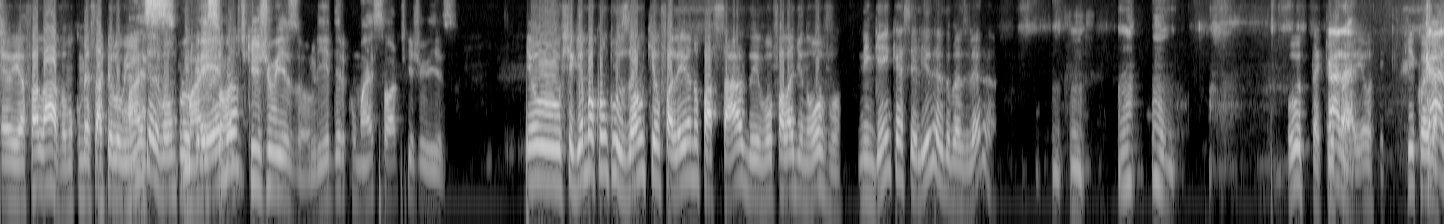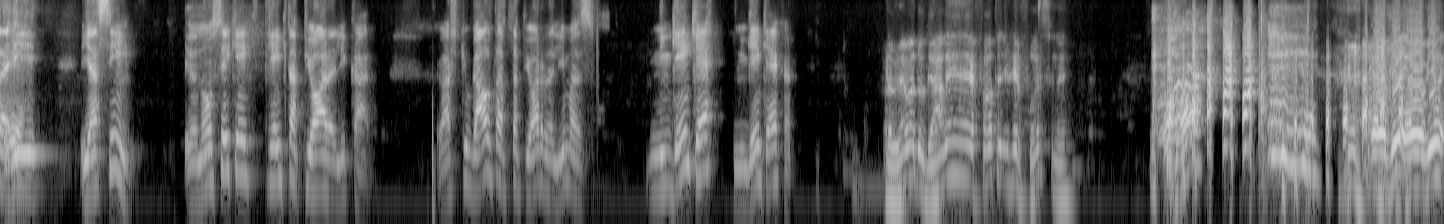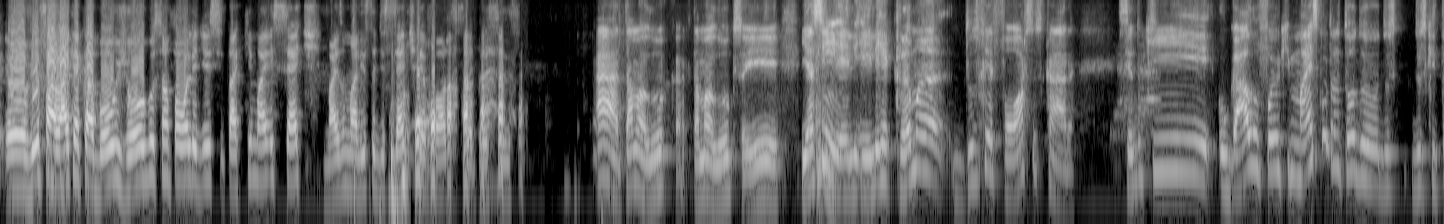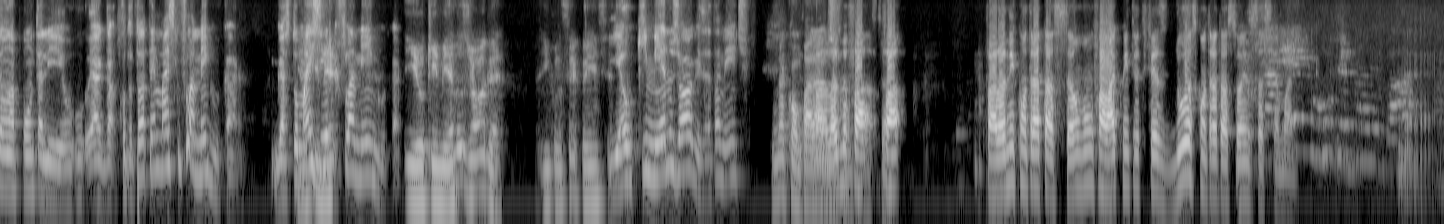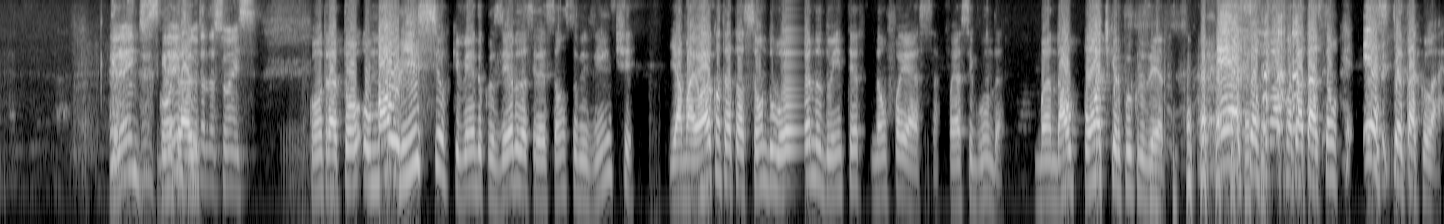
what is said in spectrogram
Eu ia falar, vamos começar pelo mais, Inter, vamos pro mais Grêmio. Mais sorte que juízo, líder com mais sorte que juízo. Eu cheguei a uma conclusão que eu falei ano passado e vou falar de novo. Ninguém quer ser líder do brasileiro? Hum, hum, hum. Puta que cara, pariu. Que coisa Cara, feia. e, e assim, eu não sei quem, quem que tá pior ali, cara. Eu acho que o Galo tá, tá pior ali, mas ninguém quer. Ninguém quer, cara. O problema do Galo é falta de reforço, né? eu, ouvi, eu, ouvi, eu ouvi falar que acabou o jogo, o São Paulo disse, tá aqui mais sete, mais uma lista de sete reforços que eu preciso. Ah, tá maluco, cara. Tá maluco isso aí. E assim, ele, ele reclama dos reforços, cara. Sendo que o Galo foi o que mais contratou do, dos, dos que estão na ponta ali. O, a, contratou até mais que o Flamengo, cara. Gastou mais que dinheiro me... que o Flamengo, cara. E o que menos joga, em consequência. E é o que menos joga, exatamente. Na comparação. Falando, fa, fa, falando em contratação, vamos falar que o Inter fez duas contratações essa semana. Grandes, Contra... grandes contratações. Contratou o Maurício, que vem do Cruzeiro, da seleção sub-20, e a maior contratação do ano do Inter não foi essa, foi a segunda. Mandar o Potker para o Cruzeiro. essa foi uma contratação espetacular.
